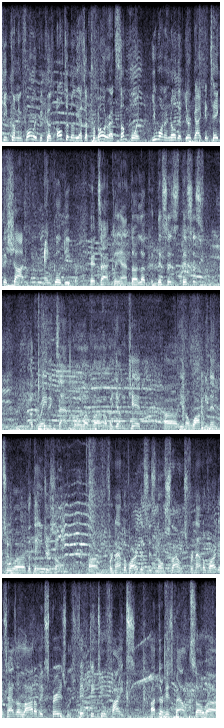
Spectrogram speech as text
keep coming forward because ultimately as a promoter at some point you want to know that your guy can take a shot and go deeper. Exactly, and uh, look, this is this is a great example of a, of a young kid, uh, you know, walking into uh, the danger zone. Uh, Fernando Vargas is no slouch. Fernando Vargas has a lot of experience with 52 fights under his belt, so uh,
